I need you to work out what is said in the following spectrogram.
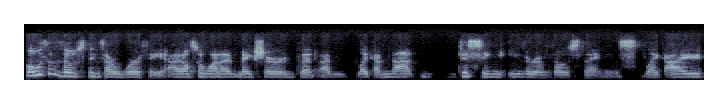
Both of those things are worthy. I also want to make sure that i'm like i'm not dissing either of those things. Like i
